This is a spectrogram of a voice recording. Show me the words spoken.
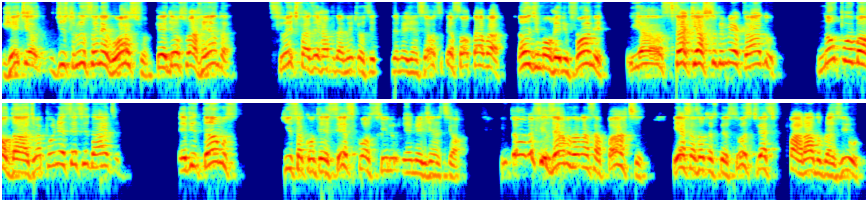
Gente destruiu seu negócio, perdeu sua renda. Se a gente fazer rapidamente o auxílio emergencial, esse pessoal estava, antes de morrer de fome, ia saquear supermercado, não por maldade, mas por necessidade. Evitamos que isso acontecesse com o auxílio emergencial. Então, nós fizemos a nossa parte e essas outras pessoas tivessem parado o Brasil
